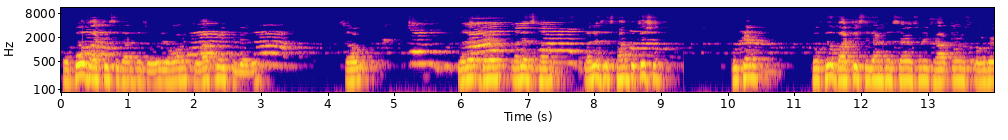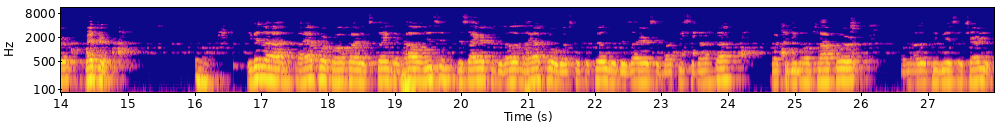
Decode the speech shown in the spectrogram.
fulfill Bhakti Siddhanta so they want to cooperate together. So let us then let us come let us this competition. Who can fulfill Bhakti Siddhanta Saraswati Thakur's order better? Even uh, Mayapur Prabhupada explained that how his desire to develop Mayapur was to fulfill the desires of Bhakti Siddhanta, Bhakti Vinod Thakur, and other previous acharyas.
